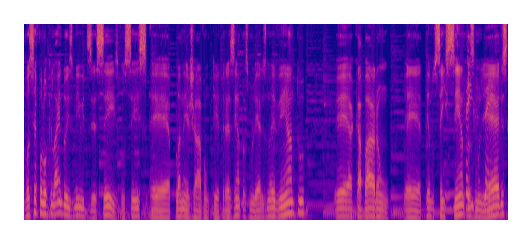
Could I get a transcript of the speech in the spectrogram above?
Você falou que lá em 2016 vocês é, planejavam ter 300 mulheres no evento, é, acabaram é, tendo 600, 600 mulheres.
